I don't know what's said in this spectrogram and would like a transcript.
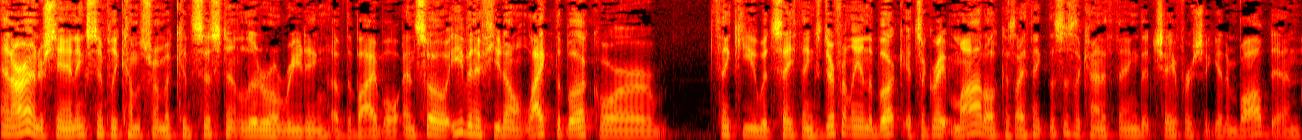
And our understanding simply comes from a consistent literal reading of the Bible. And so even if you don't like the book or think you would say things differently in the book. It's a great model because I think this is the kind of thing that Chafer should get involved in.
